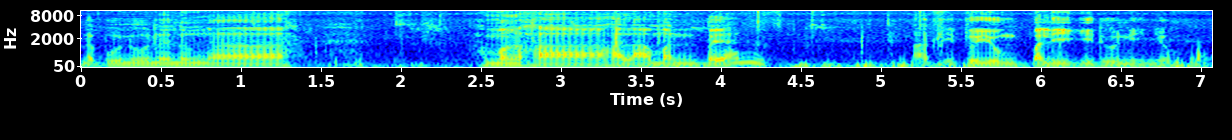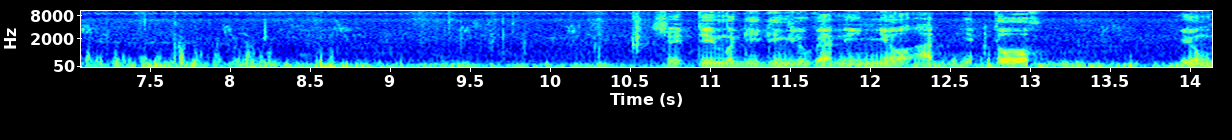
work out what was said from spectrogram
Napuno na ng ah, mga ha- halaman ba yan? At ito yung paligid ho ninyo. So ito yung magiging lugar ninyo at ito yung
